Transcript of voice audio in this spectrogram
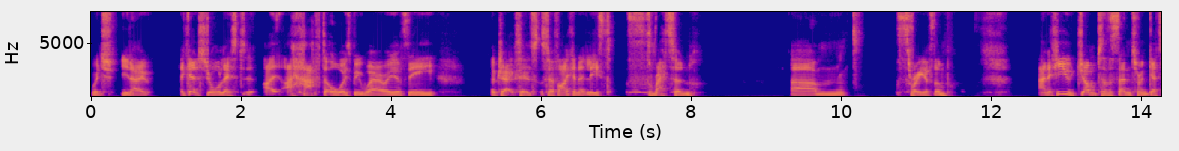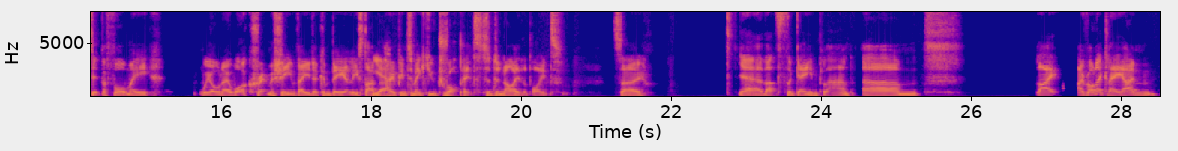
which you know against your list I, I have to always be wary of the objectives so if i can at least threaten um three of them and if you jump to the center and get it before me we all know what a crit machine vader can be at least i'm Yeah. hoping to make you drop it to deny the point so yeah that's the game plan um like ironically i'm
